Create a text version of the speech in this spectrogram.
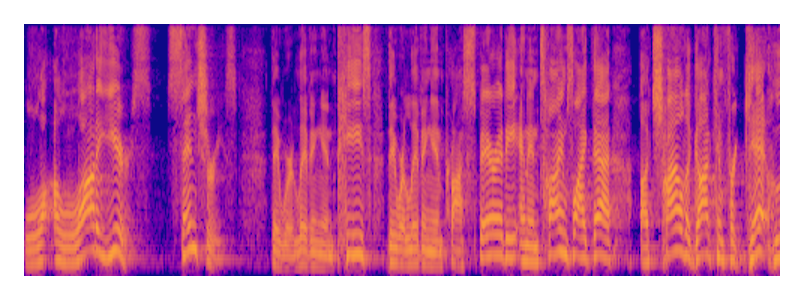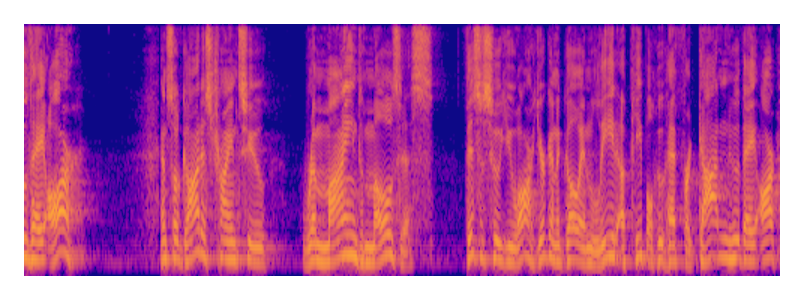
lo- a lot of years, centuries, they were living in peace, they were living in prosperity. And in times like that, a child of God can forget who they are. And so God is trying to remind Moses this is who you are. You're going to go and lead a people who have forgotten who they are.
